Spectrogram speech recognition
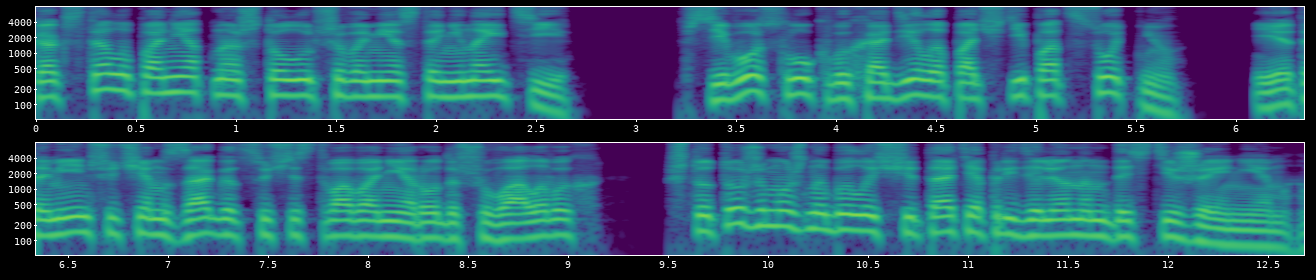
как стало понятно, что лучшего места не найти. Всего слуг выходило почти под сотню. И это меньше, чем за год существования рода Шуваловых, что тоже можно было считать определенным достижением.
